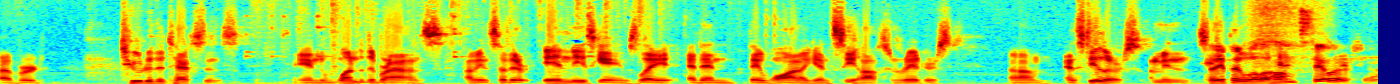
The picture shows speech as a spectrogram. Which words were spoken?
covered. Two to the Texans, and one to the Browns. I mean, so they're in these games late, and then they won against Seahawks and Raiders, um, and Steelers. I mean, so they play well at home. And Steelers, yeah.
